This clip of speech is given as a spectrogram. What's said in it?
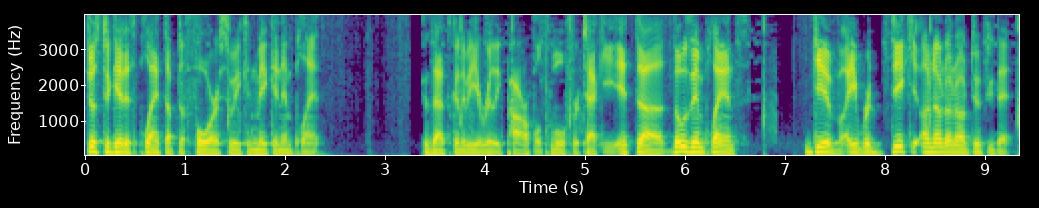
Just to get his plant up to four so he can make an implant. Because that's going to be a really powerful tool for Techie. It uh, Those implants give a ridiculous... Oh, no, no, no, don't do that.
